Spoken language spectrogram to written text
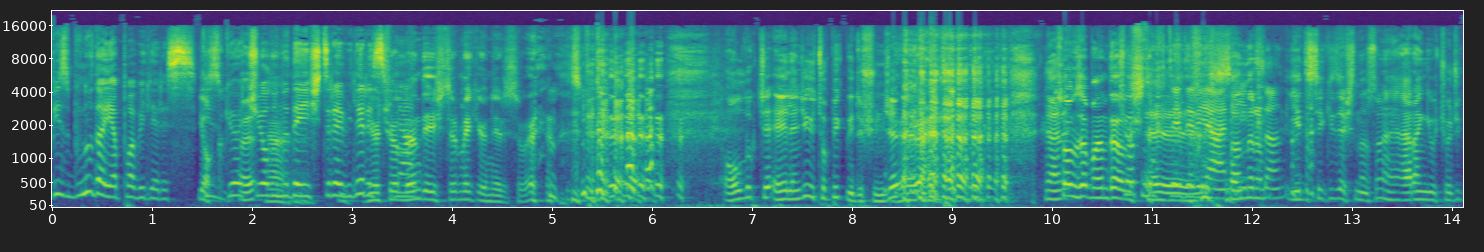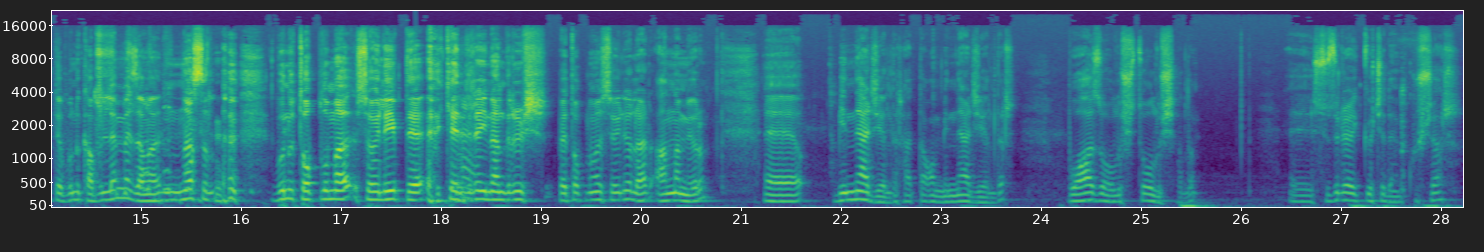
biz bunu da yapabiliriz. Biz Yok. göç Ö- yolunu Ha. değiştirebiliriz. Göç falan. yollarını değiştirmek önerisi var. Oldukça eğlence, ütopik bir düşünce. yani, Son zamanda Çok alıştık. muktedir yani sanırım insan. 7-8 yaşından sonra herhangi bir çocuk da bunu kabullenmez ama nasıl bunu topluma söyleyip de kendine Evet. inandırmış ve topluma söylüyorlar anlamıyorum. Ee, binlerce yıldır hatta on binlerce yıldır boğaz oluştu oluşalım. Ee, süzülerek göç eden kuşlar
